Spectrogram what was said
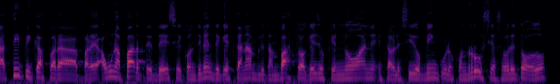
atípicas para, para una parte de ese continente que es tan amplio, tan vasto, aquellos que no han establecido vínculos con Rusia sobre todo.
